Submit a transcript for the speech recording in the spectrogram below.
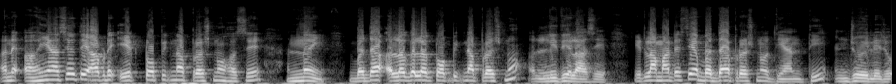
અને અહીંયા છે તે આપણે એક ટોપિકના પ્રશ્નો હશે નહીં. બધા અલગ અલગ ટોપિકના પ્રશ્નો લીધેલા છે. એટલા માટે છે બધા પ્રશ્નો ધ્યાનથી જોઈ લેજો.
